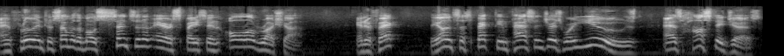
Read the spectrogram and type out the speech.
and flew into some of the most sensitive airspace in all of Russia. In effect, the unsuspecting passengers were used as hostages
